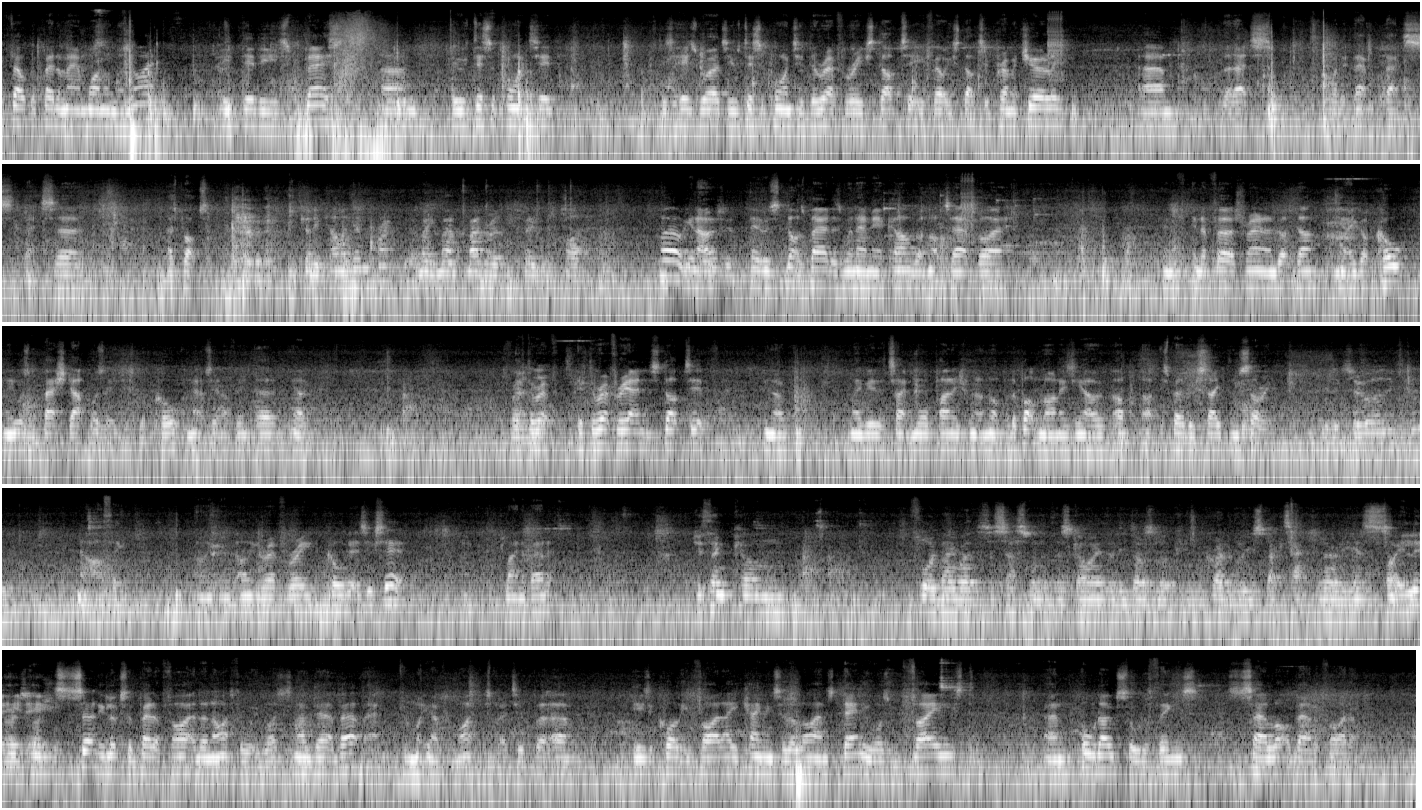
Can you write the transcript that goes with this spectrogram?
felt the better man won on the night. He did his best. Um, he was disappointed. These are his words. He was disappointed the referee stopped it. He felt he stopped it prematurely. Um, but that's what it, that, that's that's uh, that's boxing. Can he come again, Frank? I mean, of defeat was quite... Well, you know, it was not as bad as when Amir Khan got knocked out by in, in the first round and got done. You know, he got caught and he wasn't bashed up, was he? He just got caught and that was it. I think, uh, you know, if the, ref, if the referee hadn't stopped it, you know, maybe they'd take more punishment or not. But the bottom line is, you know, up, up, it's better be safe than sorry. Is it too early? No, I think, I think, I think the referee called it as he said. I don't complain about it. Do you think um, Floyd Mayweather's assessment of this guy that he does look incredibly spectacular and he is Well, he, he, he certainly looks a better fighter than I thought he was. There's no doubt about that, from my- you know, from my perspective. But um, he's a quality fighter. He came into the Lions Den. He wasn't phased, and all those sort of things say a lot about a fighter.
